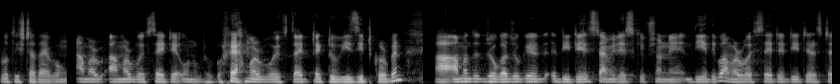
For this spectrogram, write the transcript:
প্রতিষ্ঠাতা এবং আমার আমার ওয়েবসাইটে অনুগ্রহ করে আমার ওয়েবসাইটটা একটু ভিজিট করবেন। আমাদের যোগাযোগের ডিটেলসটা আমি ডেসক্রিপশনে দিয়ে দিব, আমার ওয়েবসাইটের ডিটেলসটা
